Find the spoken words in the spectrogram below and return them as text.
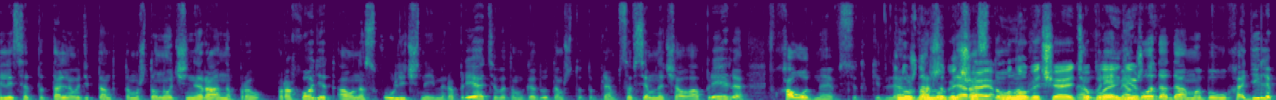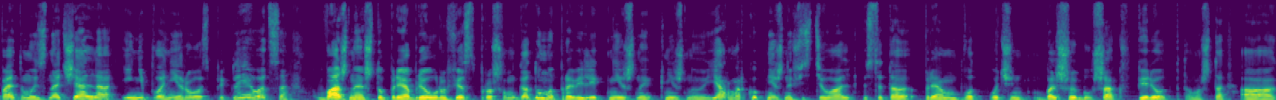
отклеились от тотального диктанта, потому что он очень рано про- проходит, а у нас уличные мероприятия. В этом году там что-то прям совсем начало апреля. Холодное все-таки для Нужно даже много для чая, Ростова. много чая, теплая время одежда. года, да, мы бы уходили, поэтому изначально и не планировалось приклеиваться. Важное, что приобрел Руфест в прошлом году, мы провели книжный, книжную ярмарку, книжный фестиваль. То есть это прям вот очень большой был шаг вперед, потому что о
